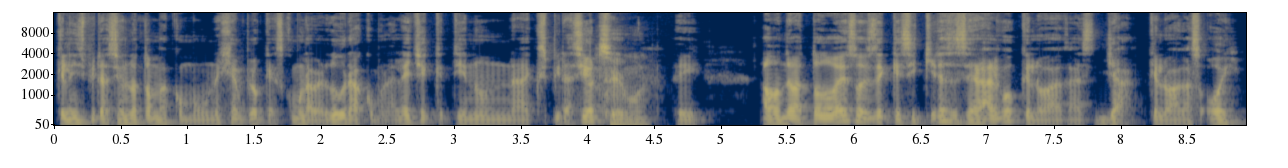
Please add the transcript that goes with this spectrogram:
Que la inspiración lo toma como un ejemplo que es como la verdura, como la leche, que tiene una expiración. Simón. ¿sí? ¿A dónde va todo eso? Es de que si quieres hacer algo, que lo hagas ya, que lo hagas hoy.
